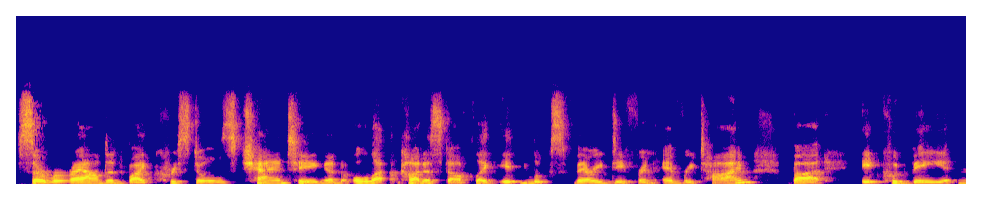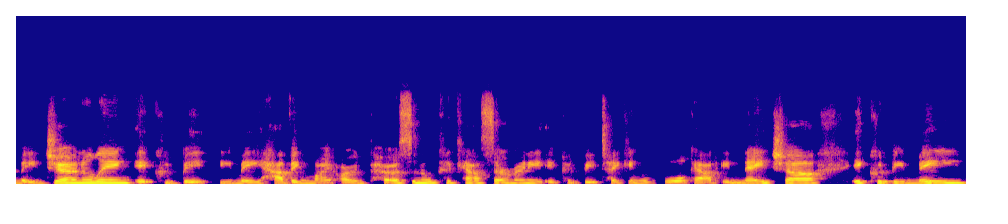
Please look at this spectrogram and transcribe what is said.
surrounded by crystals, chanting, and all that kind of stuff. Like it looks very different every time, but it could be me journaling. It could be me having my own personal cacao ceremony. It could be taking a walk out in nature. It could be me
